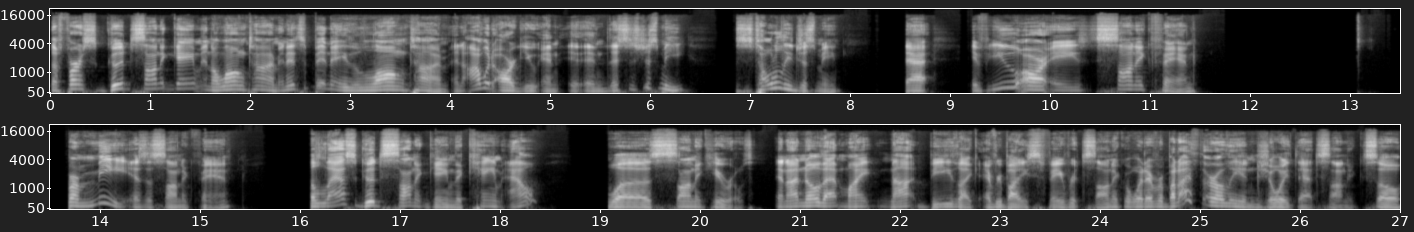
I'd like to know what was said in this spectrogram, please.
the first good Sonic game in a long time, and it's been a long time. And I would argue, and and this is just me, this is totally just me, that if you are a Sonic fan, for me as a Sonic fan, the last good Sonic game that came out was Sonic Heroes. And I know that might not be like everybody's favorite Sonic or whatever, but I thoroughly enjoyed that Sonic. So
